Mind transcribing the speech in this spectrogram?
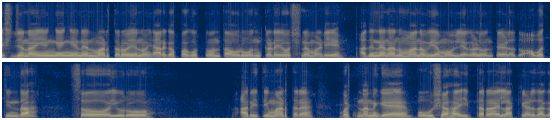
ಎಷ್ಟು ಜನ ಹೆಂಗೆ ಹೆಂಗೆ ಏನೇನು ಮಾಡ್ತಾರೋ ಏನೋ ಯಾರಿಗಪ್ಪ ಗೊತ್ತು ಅಂತ ಅವರು ಒಂದು ಕಡೆ ಯೋಚನೆ ಮಾಡಿ, ಅದನ್ನೇ ನಾನು ಮಾನವೀಯ ಮೌಲ್ಯಗಳು ಅಂತ ಹೇಳೋದು. ಅವತ್ತಿಂದ ಸೊ ಇವರು ಆ ರೀತಿ ಮಾಡ್ತಾರೆ. ಬಟ್ ನನಗೆ ಬಹುಶಃ ಈ ಥರ ಎಲ್ಲ ಕೇಳಿದಾಗ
